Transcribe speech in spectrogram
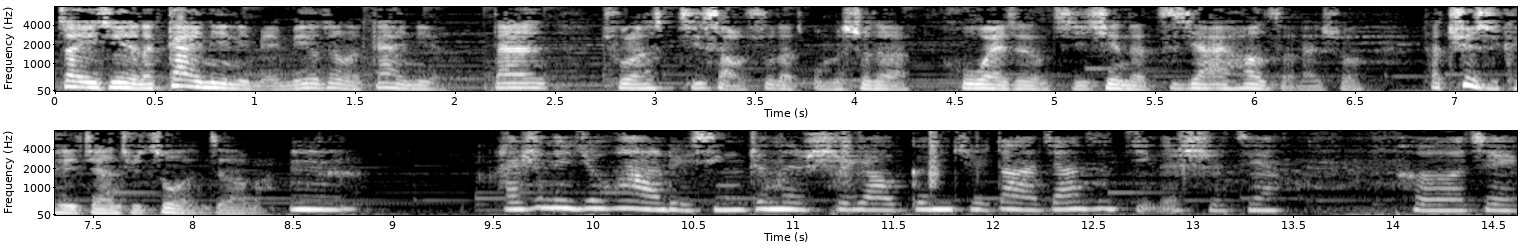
在一些人的概念里面没有这种概念。当然，除了极少数的我们说的户外这种极限的自驾爱好者来说，他确实可以这样去做，你知道吗？嗯，还是那句话，旅行真的是要根据大家自己的时间和这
